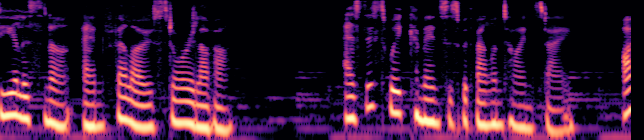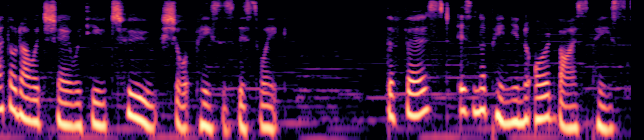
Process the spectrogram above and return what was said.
Dear listener and fellow story lover, as this week commences with Valentine's Day, I thought I would share with you two short pieces this week. The first is an opinion or advice piece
